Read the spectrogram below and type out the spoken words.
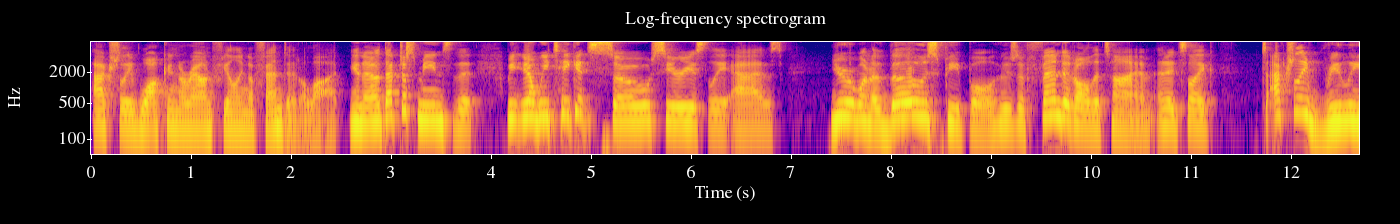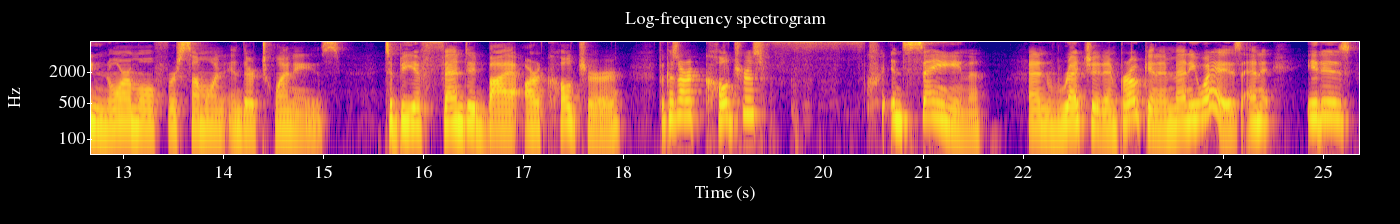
actually walking around feeling offended a lot. You know, that just means that I mean, you know, we take it so seriously as you're one of those people who's offended all the time and it's like it's actually really normal for someone in their 20s to be offended by our culture because our culture is f- insane and wretched and broken in many ways. And it, it is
